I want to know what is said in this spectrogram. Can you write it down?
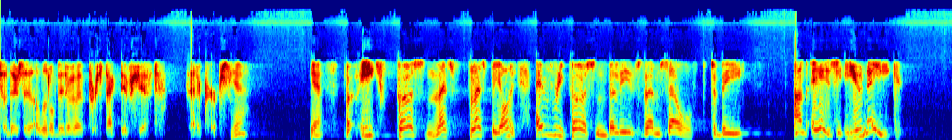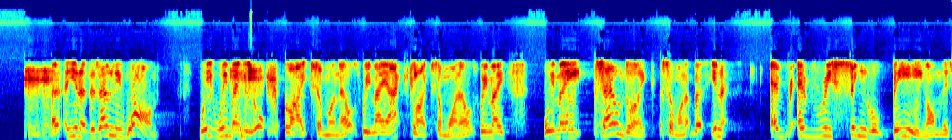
So there's a, a little bit of a perspective shift that occurs. Yeah. Yeah. But each person, let's let's be honest, every person believes themselves to be and is unique. Uh, you know, there's only one. We we may look like someone else, we may act like someone else, we may we may sound like someone, but you know, every every single being on this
